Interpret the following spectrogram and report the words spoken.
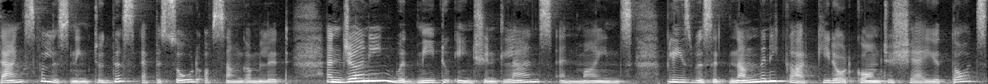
Thanks for listening to this episode of Sangam Lit and journeying with me to ancient lands and minds. Please visit nandinikarky.com to share your thoughts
